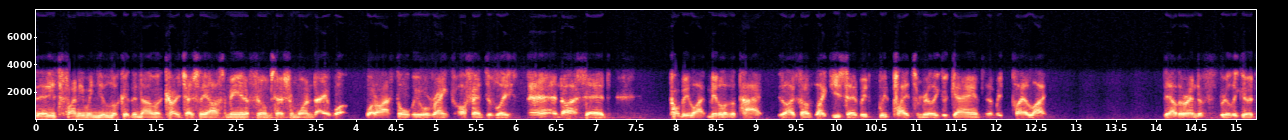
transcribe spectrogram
it's funny when you look at the number. Coach actually asked me in a film session one day what, what I thought we were ranked offensively. And I said, probably like middle of the pack. Like like you said, we'd, we'd played some really good games and we'd play like the other end of really good.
